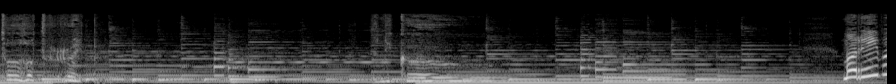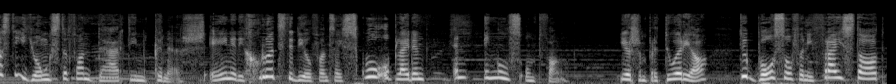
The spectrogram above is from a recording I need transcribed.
tot ryp in die kou Marais was die jongste van 13 kinders en het die grootste deel van sy skoolopleiding in Engels ontvang. Eers in Pretoria, toe Boshoff in die Vrystaat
